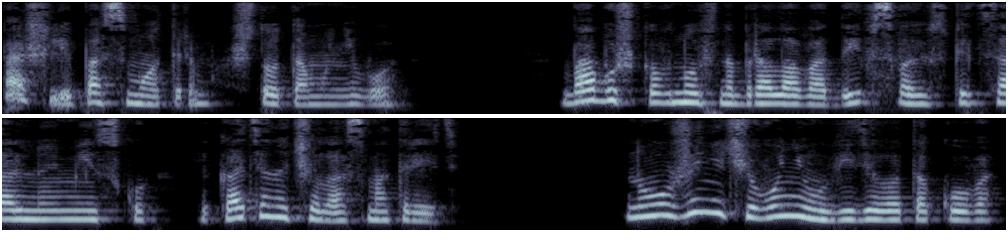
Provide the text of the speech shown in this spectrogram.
Пошли посмотрим, что там у него. Бабушка вновь набрала воды в свою специальную миску, и Катя начала смотреть. Но уже ничего не увидела такого.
